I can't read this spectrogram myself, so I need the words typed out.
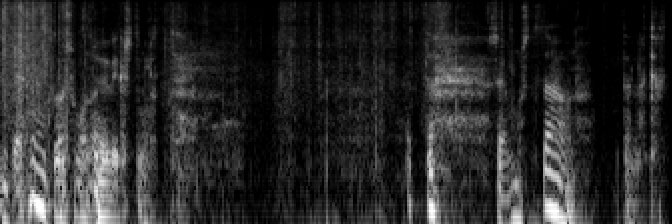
Miten se nyt olisi voinut hyviksi tulla tää? Että semmoista tää on tällä kertaa.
